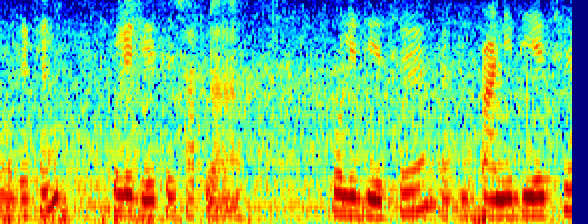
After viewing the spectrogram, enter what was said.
ও দেখেন, কলি দিয়েছে, শাপলা কলি দিয়েছে, পানি দিয়েছে।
